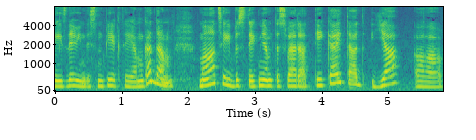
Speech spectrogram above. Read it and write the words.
līdz 95. gadam mācības tiek ņemtas vērā tikai tad, ja uh,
